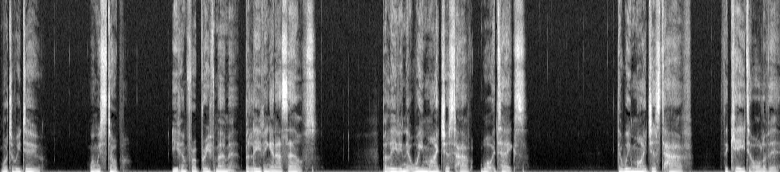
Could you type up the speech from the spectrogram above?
What do we do when we stop, even for a brief moment, believing in ourselves? Believing that we might just have what it takes, that we might just have the key to all of it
